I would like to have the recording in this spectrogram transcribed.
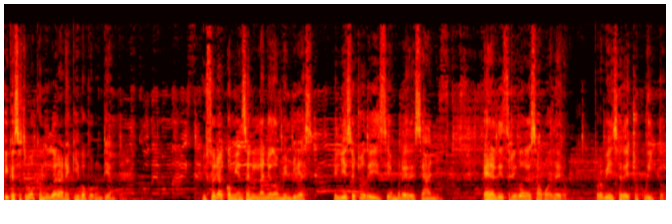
y que se tuvo que mudar a Arequipa por un tiempo. Su historia comienza en el año 2010, el 18 de diciembre de ese año, en el distrito de Zaguadero, provincia de Chocuito,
